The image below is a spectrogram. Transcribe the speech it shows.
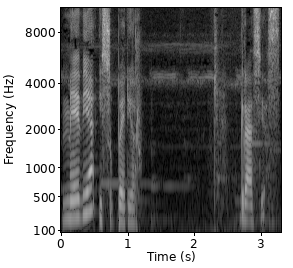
media y superior. Gracias.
